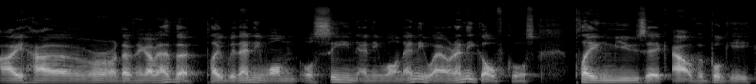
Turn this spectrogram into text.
I have, I don't think I've ever played with anyone or seen anyone anywhere on any golf course playing music out of a buggy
